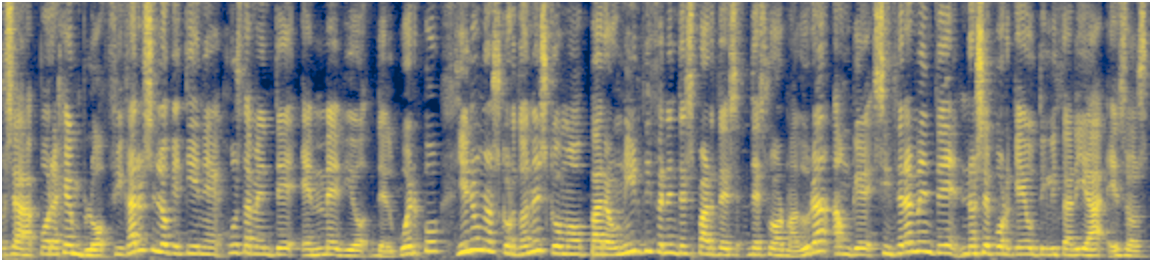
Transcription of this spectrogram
O sea, por ejemplo, fijaros en lo que tiene justamente en medio del cuerpo, tiene unos cordones como para unir diferentes partes de su armadura, aunque sinceramente no sé por qué utilizaría esos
